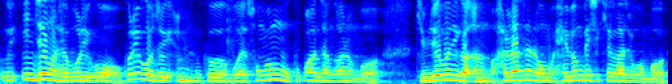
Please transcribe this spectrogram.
인정을 해버리고 그리고 저기 음, 그 뭐야 송영문 국방장관은 뭐 김정은이가 음, 한라산에 오면 해병대 시켜가지고 뭐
